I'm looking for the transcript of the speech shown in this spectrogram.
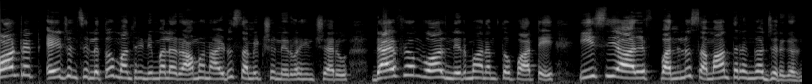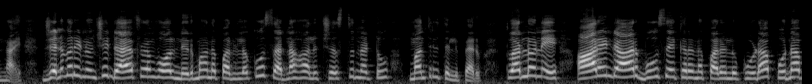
కాంట్రాక్ట్ ఏజెన్సీలతో మంత్రి నిమ్మల రామనాయుడు సమీక్ష నిర్వహించారు. డయాఫ్రమ్ వాల్ నిర్మాణంతో పాటే ఈసీఆర్ఎఫ్ పనులు సమాంతరంగా జరగనున్నాయి. జనవరి నుంచి డయాఫ్రమ్ వాల్ నిర్మాణ పనులకు సన్నాహాలు చేస్తున్నట్టు మంత్రి తెలిపారు. త్వరలోనే ఆర్ అండ్ ఆర్ భూసేకరణ పనులు కూడా పునః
